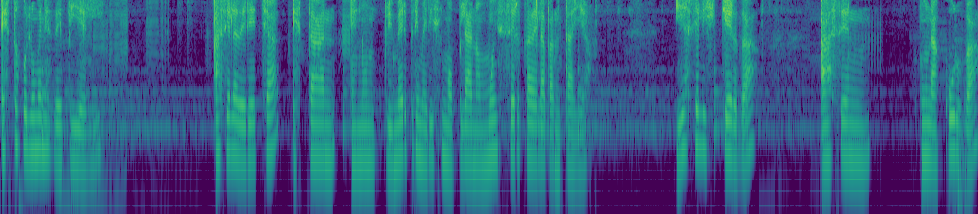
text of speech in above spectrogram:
Estos volúmenes de piel hacia la derecha están en un primer primerísimo plano muy cerca de la pantalla y hacia la izquierda hacen una curva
